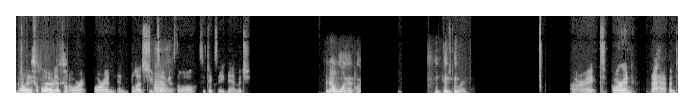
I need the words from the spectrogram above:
between Holy a couple of ribs on Or- Orin, and blood shoots out against the wall. So he takes eight damage. I got one hit point. True story. All right, Orin, that happened.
